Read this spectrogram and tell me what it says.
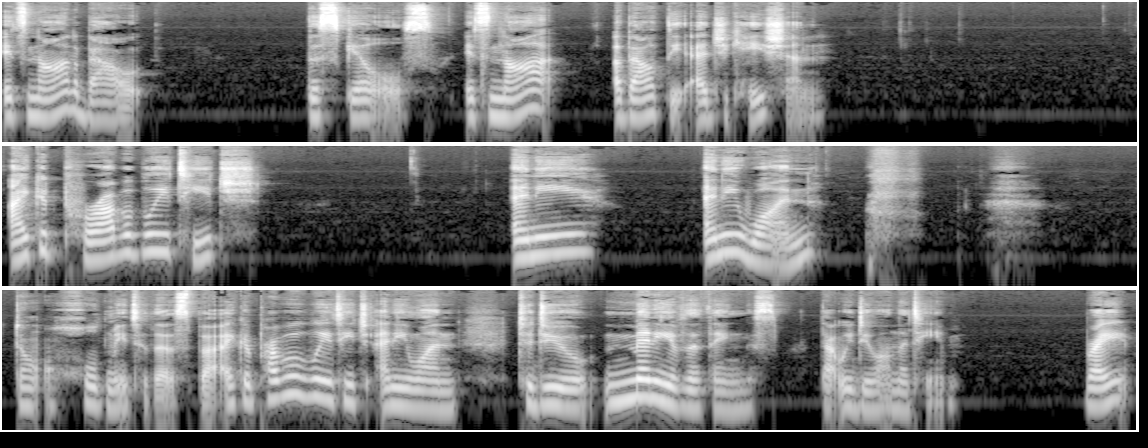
It's not about the skills. It's not about the education. I could probably teach any anyone don't hold me to this, but I could probably teach anyone to do many of the things that we do on the team. Right?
